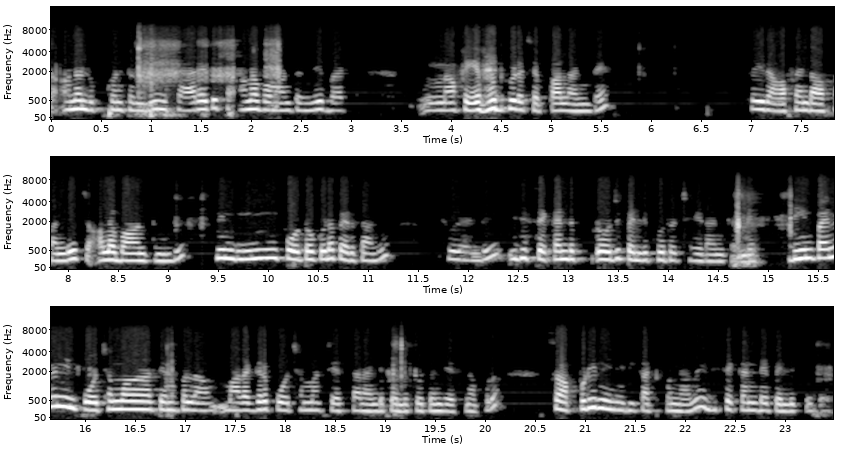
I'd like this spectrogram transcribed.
చాలా లుక్ ఉంటుంది. ఈ శారీ అయితే చాలా బాగుంటుంది. బట్ నా ఫేవరెట్ కూడా చెప్పాలంటే. సో ఇది ఆఫ్ అండ్ ఆఫ్ అండి. చాలా బాగుంటుంది. నేను దీని ఫోటో కూడా పెడతాను. చూడండి. ఇది సెకండ్ రోజు పెళ్ళి కూతురు చేయడానికి అండి దీనిపైన నేను పోచమ్మ టెంపుల్ మా దగ్గర పోచమ్మ చేస్తారండి పెళ్ళి కూతురు చేసినప్పుడు. సో అప్పుడు నేను ఇది కట్టుకున్నాను. ఇది సెకండ్ డే పెళ్ళి కూతురు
